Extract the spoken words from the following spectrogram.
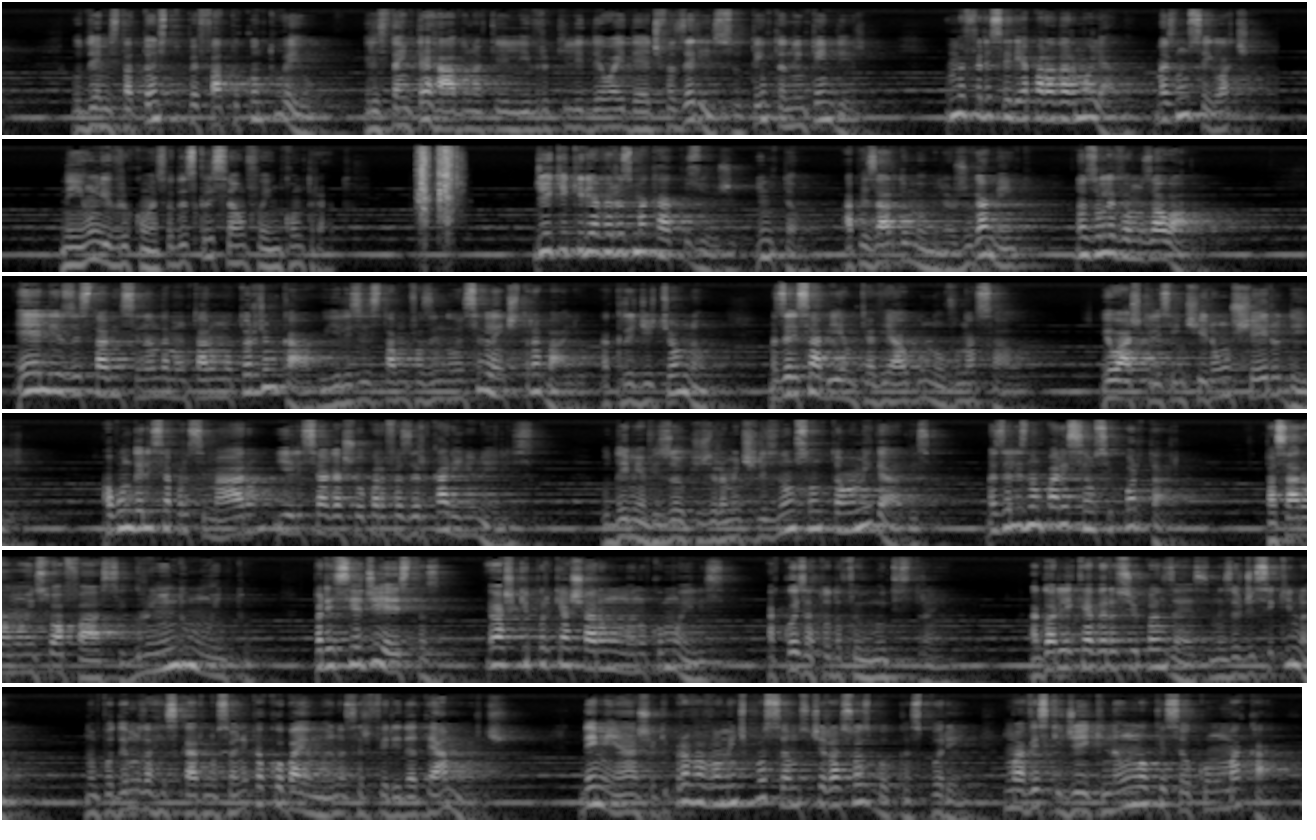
O Demi está tão estupefato quanto eu. Ele está enterrado naquele livro que lhe deu a ideia de fazer isso, tentando entender. Eu me ofereceria para dar uma olhada, mas não sei latim. Nenhum livro com essa descrição foi encontrado. Jake queria ver os macacos hoje, então, apesar do meu melhor julgamento, nós o levamos ao aula. Ele os estava ensinando a montar um motor de um carro e eles estavam fazendo um excelente trabalho, acredite ou não, mas eles sabiam que havia algo novo na sala. Eu acho que eles sentiram o cheiro dele. Alguns deles se aproximaram e ele se agachou para fazer carinho neles. O Dave me avisou que geralmente eles não são tão amigáveis, mas eles não pareciam se importar. Passaram a mão em sua face, grunhindo muito. Parecia de êxtase, eu acho que porque acharam um humano como eles. A coisa toda foi muito estranha. Agora ele quer ver os chimpanzés, mas eu disse que não. Não podemos arriscar nossa única cobaia humana ser ferida até a morte. Damien acha que provavelmente possamos tirar suas bocas, porém, uma vez que Jake não enlouqueceu como um macaco.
